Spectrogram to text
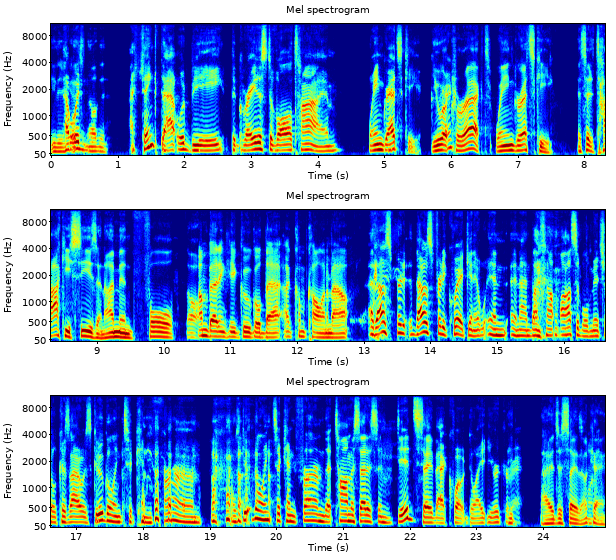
Either that would know that. I think that would be the greatest of all time, Wayne Gretzky. Correct? You are correct, Wayne Gretzky. It's a hockey season. I'm in full. Oh. I'm betting he Googled that. I'm calling him out. Uh, that was pretty. That was pretty quick, and it and and that's not possible, Mitchell, because I was googling to confirm. I was googling to confirm that Thomas Edison did say that quote. Dwight, you're correct. I just say that. Okay.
